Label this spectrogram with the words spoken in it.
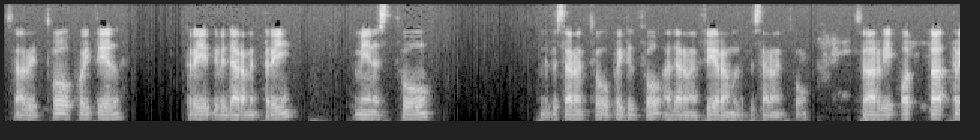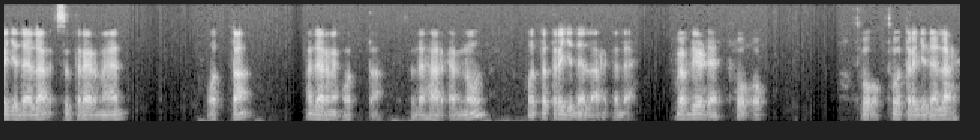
Så har vi 2 upphöjt till 3 dividerat med 3 minus 2 multiplicerar med 2 upphöjt till 2 adderar med 4 multiplicerar med 2. Så har vi 8 tredjedelar subtraherar med 8 och därmed 8. Så det här är 0. 8 tredjedelar är det. Vad blir det? 2 och 2 och 2 tredjedelar.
